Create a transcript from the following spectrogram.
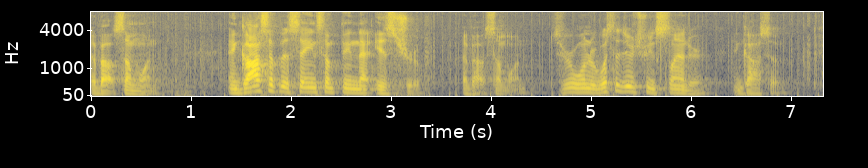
about someone, and gossip is saying something that is true about someone. So, you ever wonder what's the difference between slander and gossip? And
